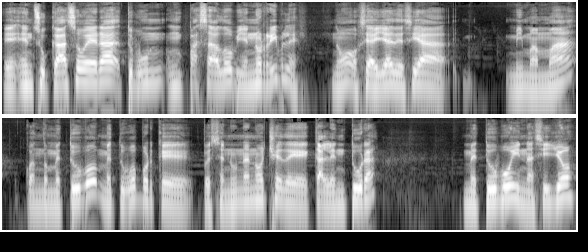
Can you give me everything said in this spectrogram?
e- En su caso era, tuvo un, un pasado bien horrible, ¿no? O sea, ella decía, mi mamá cuando me tuvo, me tuvo porque pues en una noche de calentura me tuvo y nací yo.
